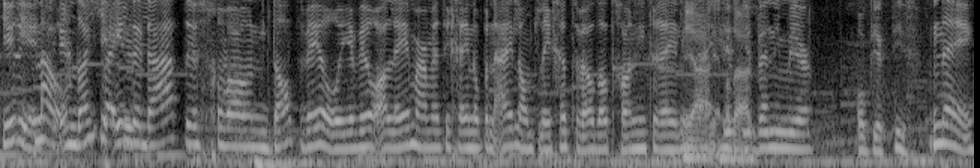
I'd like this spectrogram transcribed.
Jullie, het Nou, zit echt omdat je jullie. inderdaad dus gewoon dat wil. Je wil alleen maar met diegene op een eiland liggen, terwijl dat gewoon niet de realiteit je, is. je bent niet meer objectief. Nee.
